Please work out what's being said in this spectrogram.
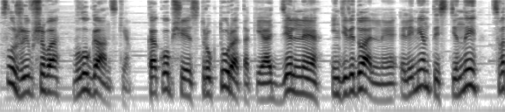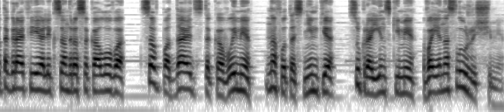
служившего в Луганске. Как общая структура, так и отдельные индивидуальные элементы стены с фотографией Александра Соколова совпадают с таковыми на фотоснимке с украинскими военнослужащими.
